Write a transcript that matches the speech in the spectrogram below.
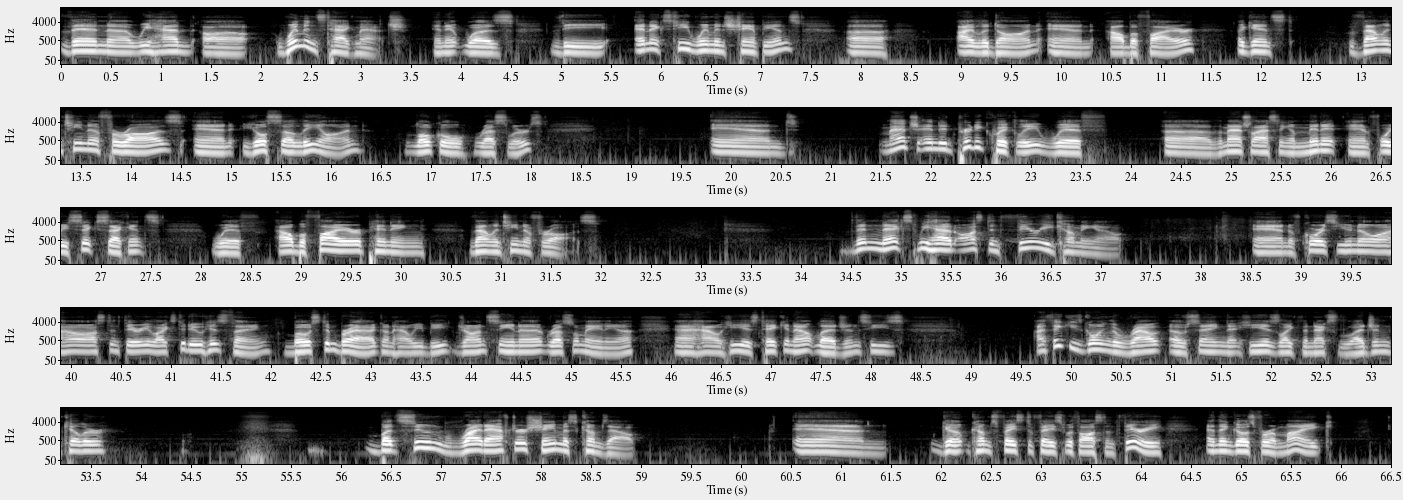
Then uh, we had a women's tag match, and it was the NXT Women's Champions, uh, Isla Dawn and Alba Fire, against Valentina Feroz and Yosa Leon, local wrestlers. And match ended pretty quickly with uh, the match lasting a minute and 46 seconds with Alba Fire pinning Valentina Feroz. Then next we had Austin Theory coming out. And of course, you know how Austin Theory likes to do his thing boast and brag on how he beat John Cena at WrestleMania and how he is taking out legends. He's, I think he's going the route of saying that he is like the next legend killer. But soon, right after, Sheamus comes out and go, comes face to face with Austin Theory and then goes for a mic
